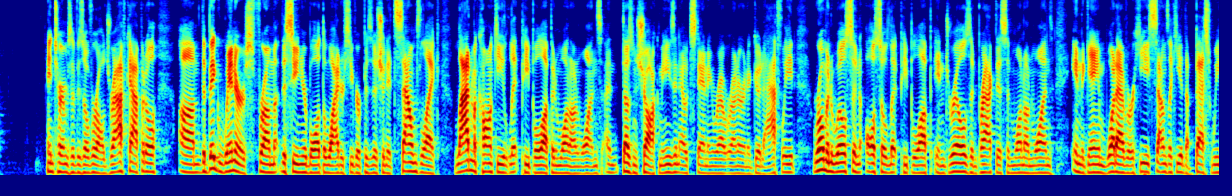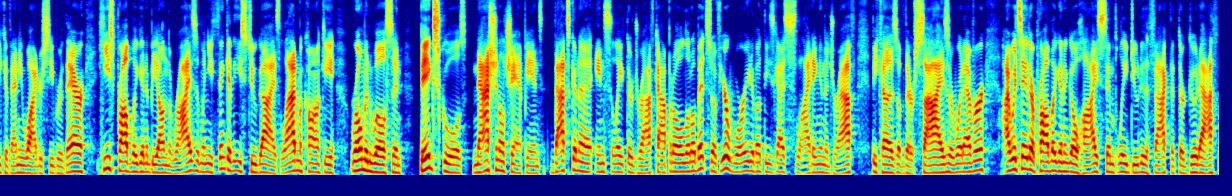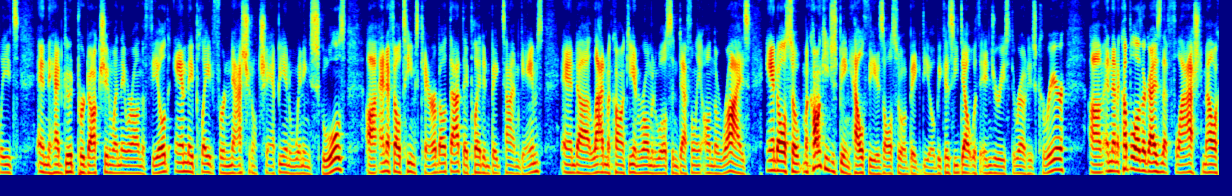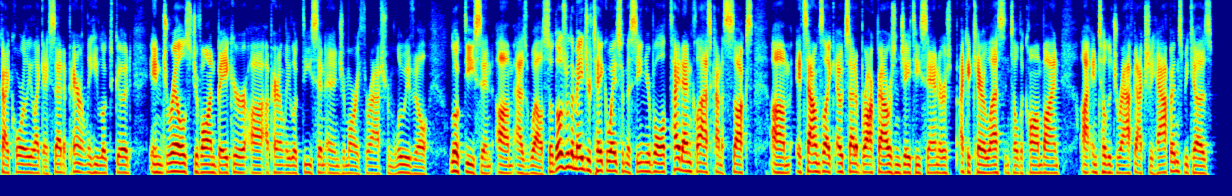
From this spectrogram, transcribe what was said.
in terms of his overall draft capital. Um, the big winners from the Senior Bowl at the wide receiver position, it sounds like Ladd McConkey lit people up in one on ones and doesn't shock me. He's an outstanding route runner and a good athlete. Roman Wilson also lit people up in drills and practice and one on ones in the game, whatever. He sounds like he had the best week of any wide receiver there. He's probably going to be on the rise. And when you think of these two guys, Ladd McConkey, Roman Wilson, big schools, national champions, that's going to insulate their draft capital a little bit. So if you're worried about these guys sliding in the draft because of their size or whatever, I would say they're probably going to go high simply due to the fact that they're good athletes and they had good production when they were on the field and they played for national champion winning schools. Uh, NFL teams care about that. They played in big time games. And uh, Ladd McConkey and Roman Wilson definitely on the rise. And also, McConkey just being healthy is also a big deal because he dealt with injuries throughout his career. Um, and then a couple other guys that flashed. Malachi Corley, like I said, apparently he looked good in drills. Javon Baker uh, apparently looked decent. And Jamari Thrash from Louisville look decent um, as well. So those were the major takeaways from the Senior Bowl. Tight end class kind of sucks. Um, it sounds like outside of Brock Bowers and JT Sanders, I could care less until the combine, uh, until the draft actually happens because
